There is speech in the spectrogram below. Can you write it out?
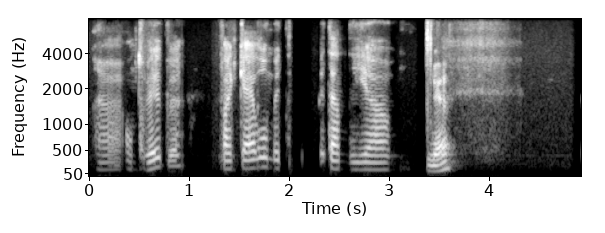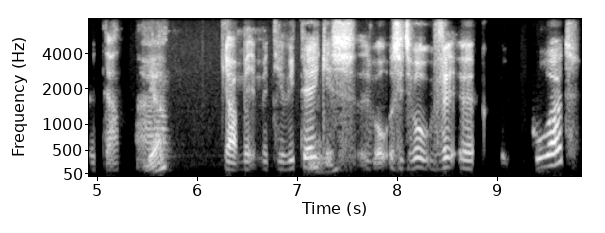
eh, ontwerpen van Kylo met, met dan die. eh, Ja. met dan, eh, Ja. ja, met, met die littekens. Het ziet er wel eh, cool uit.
